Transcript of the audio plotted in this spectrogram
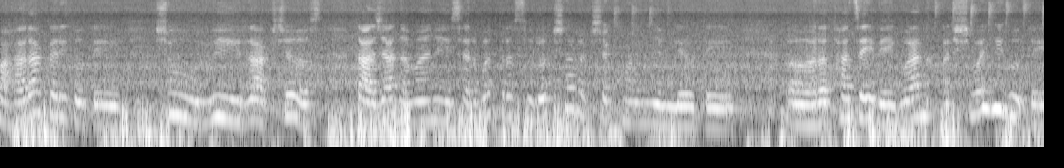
पहारा करीत होते. शूर वीर राक्षस ताज्या दमाने सर्वत्र सुरक्षा रक्षक म्हणून नेमले होते. रथाचे वेगवान अश्वही होते.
